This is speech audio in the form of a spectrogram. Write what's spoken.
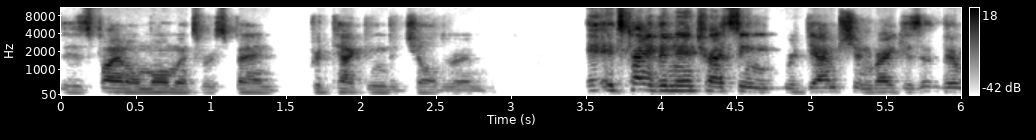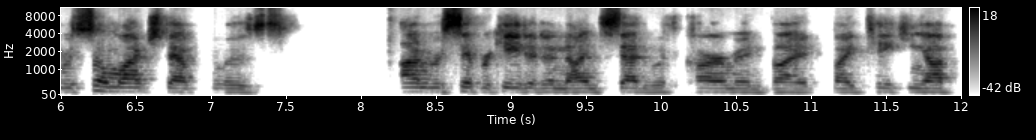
His final moments were spent protecting the children. It's kind of an interesting redemption, right? Because there was so much that was unreciprocated and unsaid with Carmen, but by taking up,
